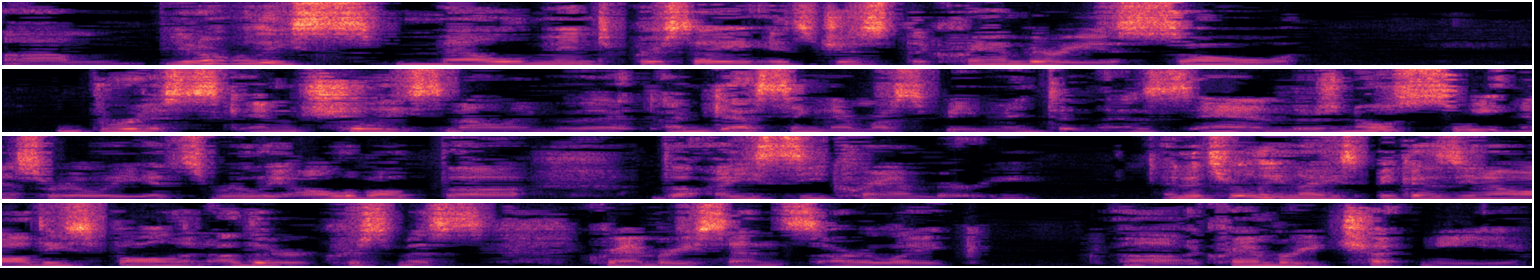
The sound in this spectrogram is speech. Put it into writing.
Um, you don't really smell mint per se. It's just the cranberry is so brisk and chilly smelling that I'm guessing there must be mint in this. And there's no sweetness really. It's really all about the the icy cranberry. And it's really nice because you know all these fall and other Christmas cranberry scents are like uh, cranberry chutney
